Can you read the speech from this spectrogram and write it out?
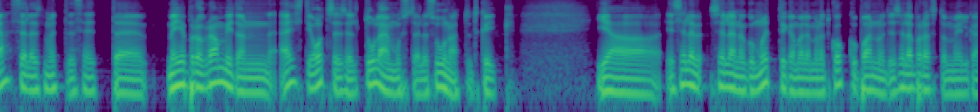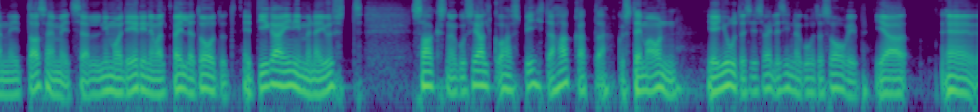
jah, selles mõttes, et äh, meie programmid on hästi otseselt tulemustele suunatud kõik. ja, ja selle, selle nagu mõttega me oleme nad kokku pannud ja sellepärast on meil ka neid tasemeid seal niimoodi erinevalt välja toodud, et iga inimene just saaks nagu sealt kohast pihta hakata, kus tema on ja jõuda siis välja sinna, kuhu ta soovib ja äh,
